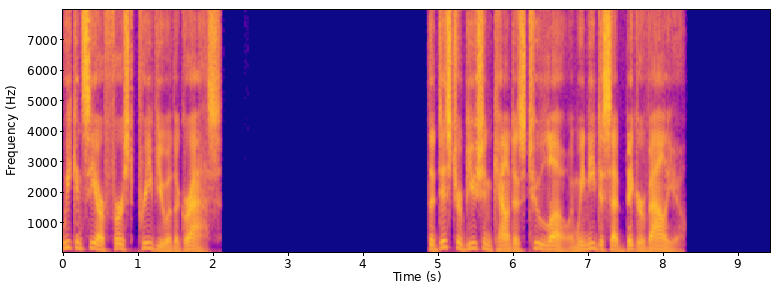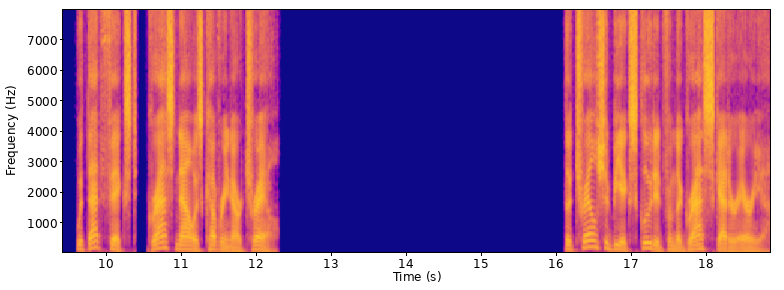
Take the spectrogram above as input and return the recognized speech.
We can see our first preview of the grass. The distribution count is too low and we need to set bigger value. With that fixed, grass now is covering our trail. The trail should be excluded from the grass scatter area.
